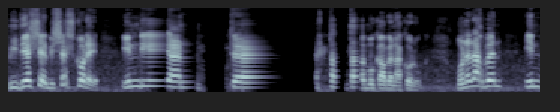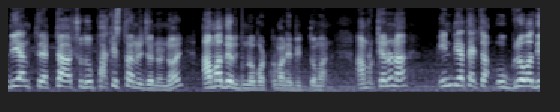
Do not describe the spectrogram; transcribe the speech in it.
বিদেশে, বিশেষ করে ইন্ডিয়ান মোকাবেলা করুক। মনে রাখবেন ইন্ডিয়ান থ্রেটটা শুধু পাকিস্তানের জন্য নয়, আমাদের জন্য বর্তমানে বিদ্যমান। আমরা কেননা ইন্ডিয়াতে একটা উগ্রবাদী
